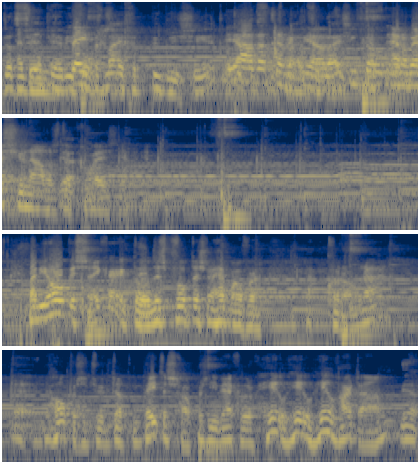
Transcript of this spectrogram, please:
Dat En filmpje heb je papers. volgens mij gepubliceerd. Ja, dat heb ik ja, zien komen. NOS-journaal is het Ja. ook geweest. Ja, ja. Maar die hoop is zeker. Ik bedoel, dus bijvoorbeeld als je het hebt over corona. eh, de hoop is natuurlijk dat wetenschappers, die werken er ook heel, heel, heel hard aan. Ja.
